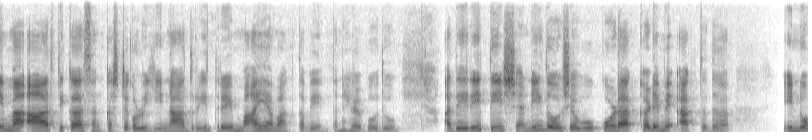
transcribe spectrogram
ನಿಮ್ಮ ಆರ್ಥಿಕ ಸಂಕಷ್ಟಗಳು ಏನಾದರೂ ಇದ್ದರೆ ಮಾಯವಾಗ್ತವೆ ಅಂತಲೇ ಹೇಳ್ಬೋದು. ಅದೇ ರೀತಿ ಶನಿ ದೋಷವು ಕೂಡ ಕಡಿಮೆ ಆಗ್ತದೆ. ಇನ್ನು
